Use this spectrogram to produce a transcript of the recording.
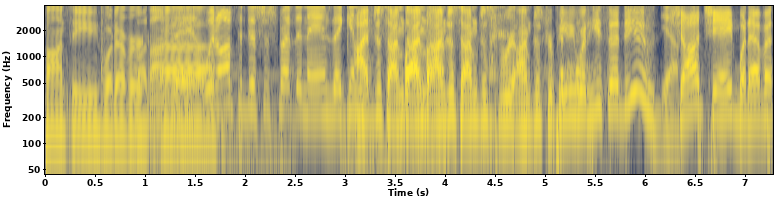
Bonte, whatever. Bonte Uh, Hill. We don't have to disrespect the names. They can. I'm just I'm, I'm I'm just I'm just re- I'm just repeating what he said to you. Yeah. Shot shade, whatever.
